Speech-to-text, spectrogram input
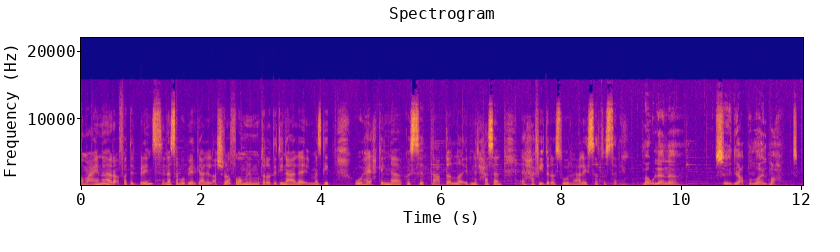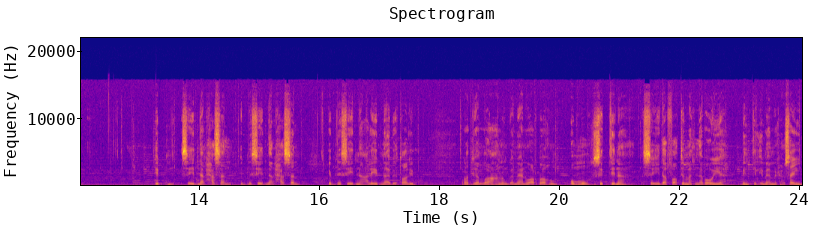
ومعانا رأفت البرنس نسبه بيرجع للأشراف. وهو من المترددين على المسجد وهيحكي لنا قصة عبد الله ابن الحسن حفيد الرسول عليه الصلاة والسلام. مولانا سيدي عبد الله المحض ابن سيدنا الحسن ابن سيدنا الحسن ابن سيدنا علي بن أبي طالب رضي الله عنهم جميعا وأرضاهم امه ستنا السيدة فاطمة النبوية بنت الإمام الحسين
